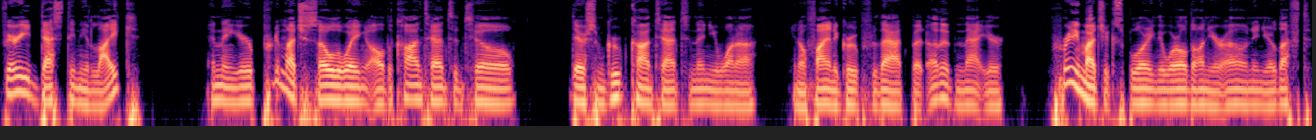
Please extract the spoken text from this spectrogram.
very Destiny like. And then you're pretty much soloing all the content until there's some group content and then you want to, you know, find a group for that. But other than that, you're pretty much exploring the world on your own and you're left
